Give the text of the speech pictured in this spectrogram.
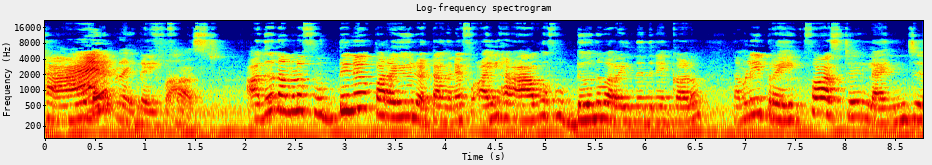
ഹാഡ് ബ്രേക്ക്ഫാസ്റ്റ് അത് നമ്മൾ ഫുഡിന് പറയൂല കേട്ടോ അങ്ങനെ. ഐ ഹാവ് ഫുഡ് എന്ന് പറയുന്നതിനേക്കാളും നമ്മൾ ഈ ബ്രേക്ക്ഫാസ്റ്റ് ലഞ്ച്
